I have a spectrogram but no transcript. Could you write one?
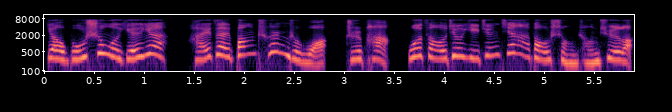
要不是我爷爷还在帮衬着我，只怕我早就已经嫁到省城去了。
